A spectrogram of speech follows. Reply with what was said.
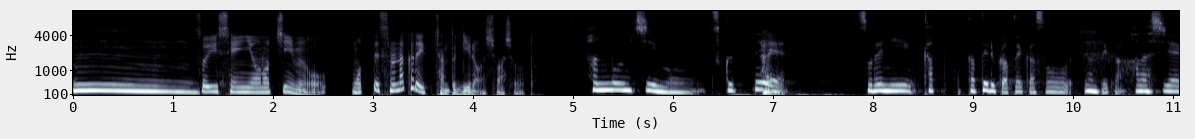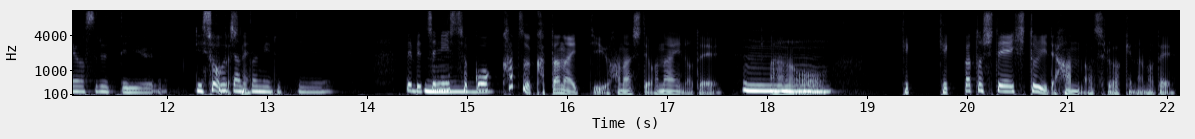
うーん。そういう専用のチームを持って、その中でちゃんと議論しましょうと。反論チームを作って、はいそれに勝てるかというか、そう、なんていうか、話し合いをするっていう、リスクをちゃんと見るっていう。で、別にそこを勝つ勝たないっていう話ではないので、あの、け結果として一人で判断するわけなので、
